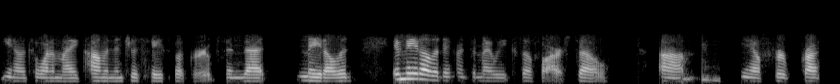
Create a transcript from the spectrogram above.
you know, to one of my common interest Facebook groups, and that made all the it made all the difference in my week so far. So, um, you know, for pros-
